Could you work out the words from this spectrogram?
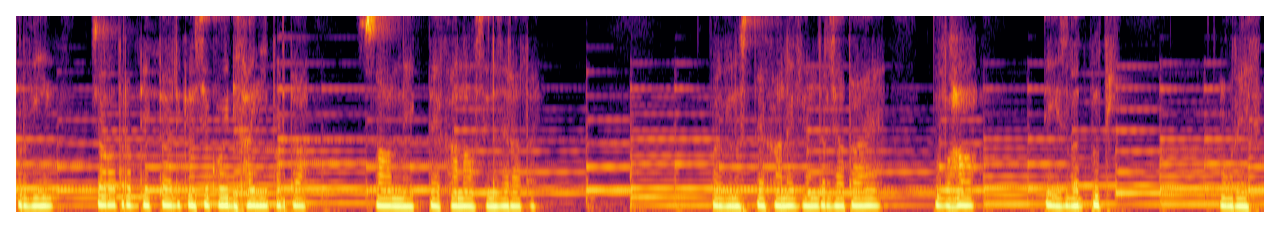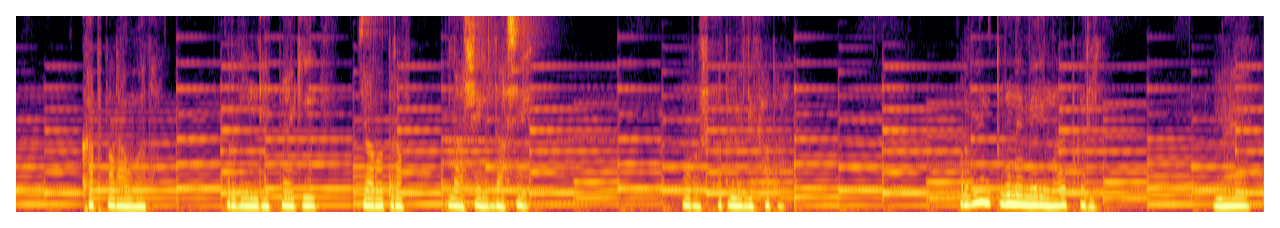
प्रवीण चारों तरफ़ देखता है, लेकिन उसे कोई दिखाई नहीं पड़ता। सामने एक तहखाना उसे नज़र आता है। प्रवीण उस तहखाने के अंदर जाता है तो वहाँ तेज बदबू थी और एक खत पड़ा हुआ था। प्रवीण देखता है कि चारों तरफ़ लाशें लाशें। और उस खत में लिखा था। प्रवीण तूने मेरी मदद करी। मैं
